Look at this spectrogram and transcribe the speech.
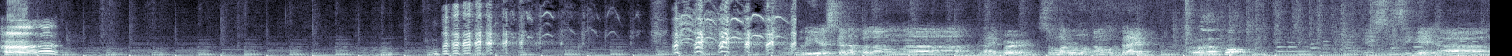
So, years ka na palang ah, driver. So, marunong kang mag-drive. Lang po? Okay, sige. ah,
